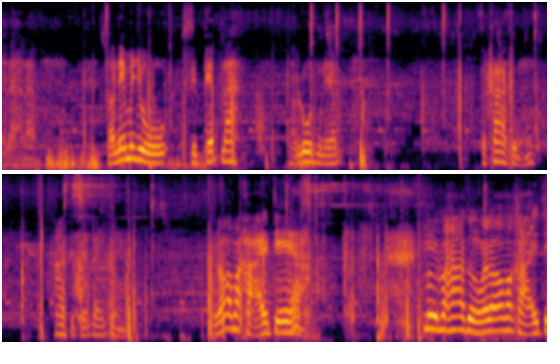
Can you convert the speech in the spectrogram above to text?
อะเจอแล้วนะครับ ตอนนี้มันอยู่สิบเพชรนะเรารูดมาเลยครับสักห้าถุงห้าสิบเพชรนะครับผมแล้วก็มาขายเจครับรูดมาห้าถุงแล้วก็มาขายเจ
